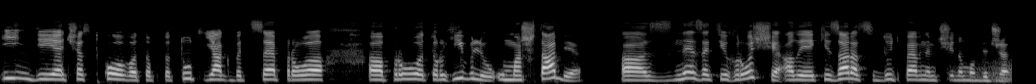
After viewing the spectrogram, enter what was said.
Індія частково. Тобто, тут якби це про, про торгівлю у масштабі. Не за ті гроші, але які зараз йдуть певним чином у бюджет.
